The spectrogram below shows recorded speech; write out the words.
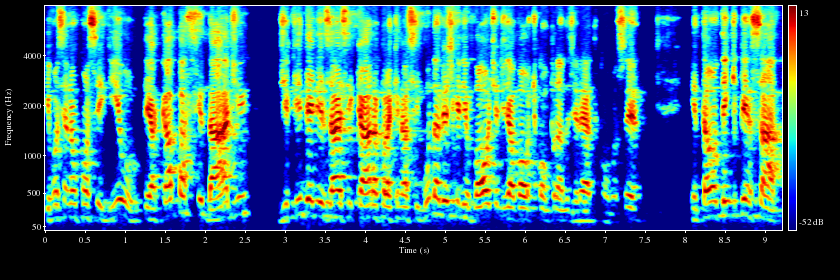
e você não conseguiu ter a capacidade de fidelizar esse cara para que na segunda vez que ele volte, ele já volte comprando direto com você? Então, tem que pensar.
